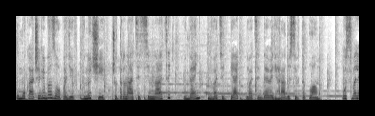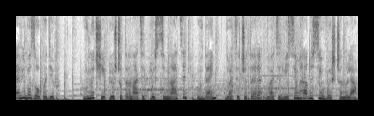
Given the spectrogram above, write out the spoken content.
У Мукачеві без опадів. Вночі 14-17, вдень 25-29 градусів тепла. У Сваляві без опадів. Вночі плюс 14 плюс 17, вдень 24-28 градусів вище нуля.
